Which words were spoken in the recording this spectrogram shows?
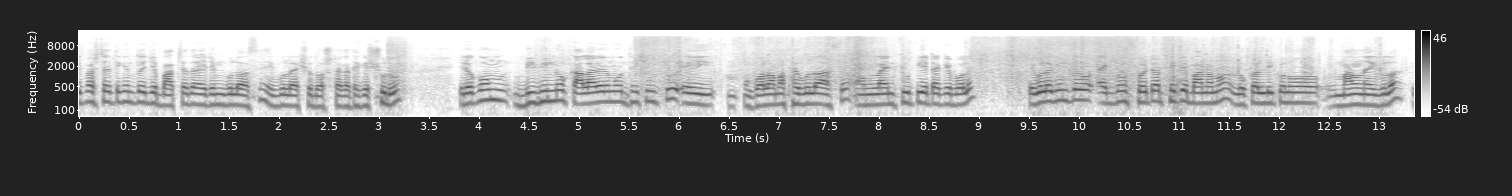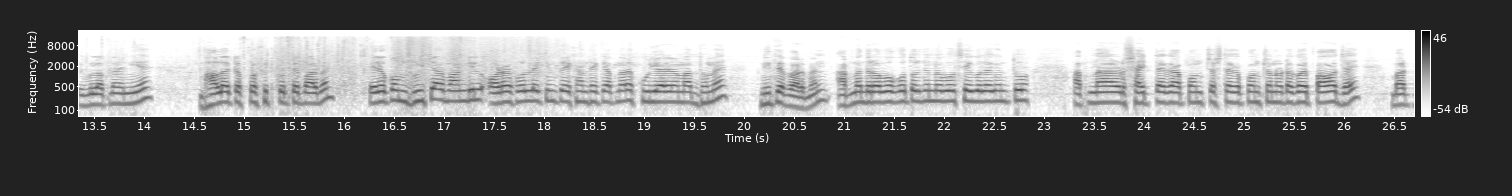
এই পাশটাতে কিন্তু এই যে বাচ্চাদের আইটেমগুলো আছে, এগুলো একশো দশ টাকা থেকে শুরু। এরকম বিভিন্ন কালারের মধ্যে কিন্তু এই গলা মাথাগুলো আছে অনলাইন টুপি এটাকে বলে। এগুলো কিন্তু একদম সোয়েটার থেকে বানানো লোকালি কোনো মাল না এগুলো। এগুলো আপনারা নিয়ে ভালো একটা প্রফিট করতে পারবেন। এরকম দুই চার বান্ডিল অর্ডার করলে কিন্তু এখান থেকে আপনারা কুরিয়ারের মাধ্যমে নিতে পারবেন। আপনাদের অবগতর জন্য বলছি, এগুলো কিন্তু আপনার ষাট টাকা, পঞ্চাশ টাকা, পঞ্চান্ন টাকায় পাওয়া যায়, বাট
